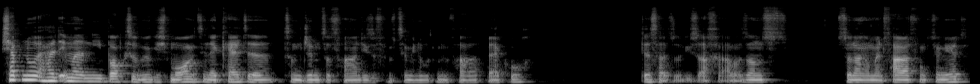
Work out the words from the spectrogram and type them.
Ich habe nur halt immer nie Bock, so wirklich morgens in der Kälte zum Gym zu fahren, diese 15 Minuten mit dem Fahrrad berghoch. Das ist halt so die Sache. Aber sonst, solange mein Fahrrad funktioniert,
